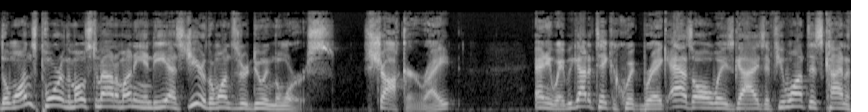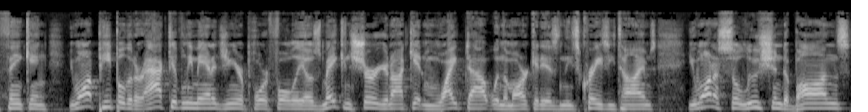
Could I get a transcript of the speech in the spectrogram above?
the ones pouring the most amount of money into ESG are the ones that are doing the worst. Shocker, right? Anyway, we got to take a quick break. As always, guys, if you want this kind of thinking, you want people that are actively managing your portfolios, making sure you're not getting wiped out when the market is in these crazy times, you want a solution to bonds,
